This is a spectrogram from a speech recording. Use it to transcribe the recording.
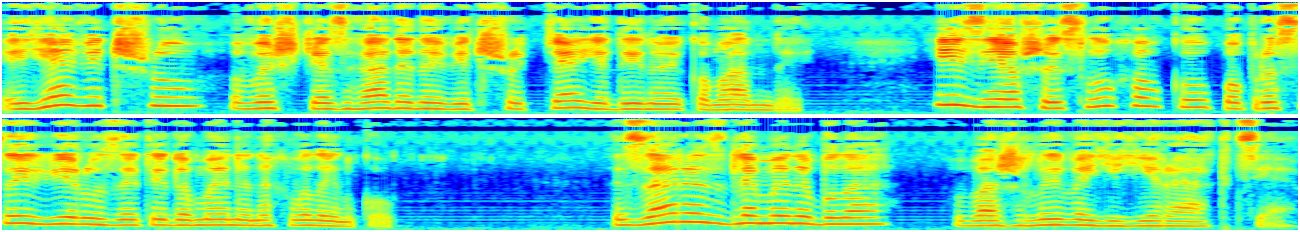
я відчув вище згадане відчуття єдиної команди і, знявши слухавку, попросив Віру зайти до мене на хвилинку. Зараз для мене була важлива її реакція.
